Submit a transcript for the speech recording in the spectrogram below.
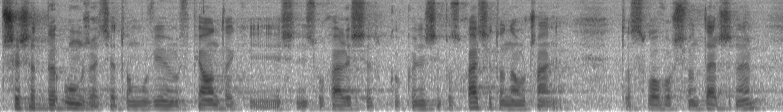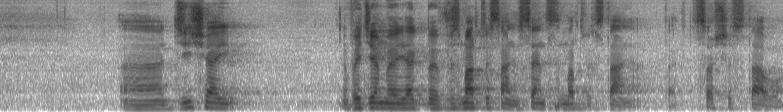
przyszedł, by umrzeć. Ja to mówiłem w piątek i jeśli nie słuchaliście, to koniecznie posłuchajcie to nauczanie, to słowo świąteczne. E, Dzisiaj wejdziemy jakby w zmartwychwstanie, sens zmartwychwstania. Tak, co się stało?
